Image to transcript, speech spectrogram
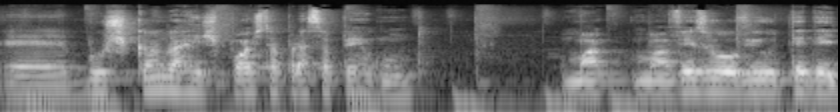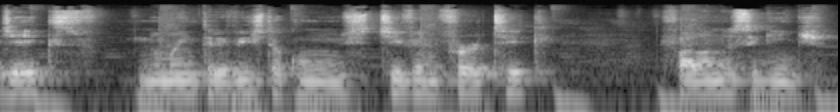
é, buscando a resposta para essa pergunta. Uma, uma vez eu ouvi o TD Jakes numa entrevista com o Steven Furtick falando o seguinte:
